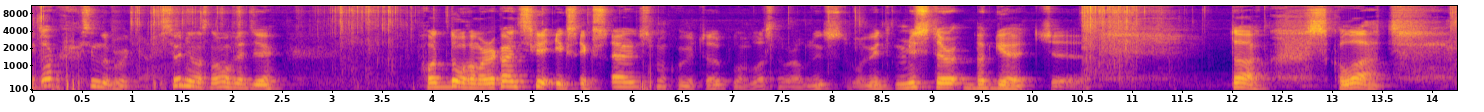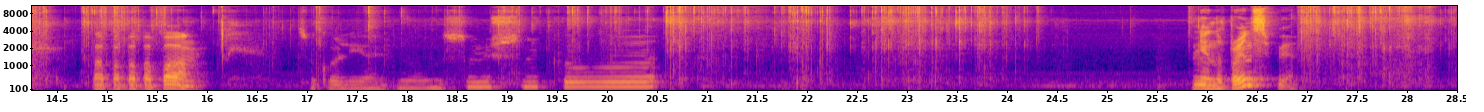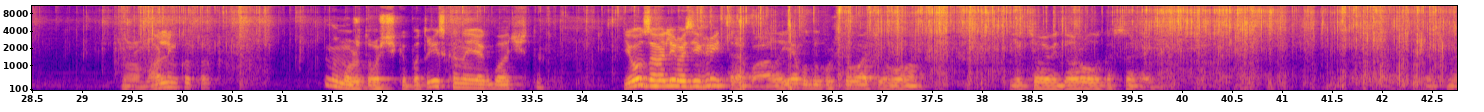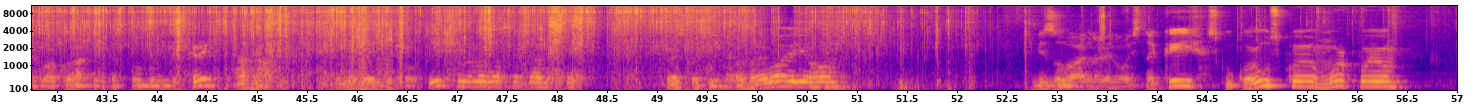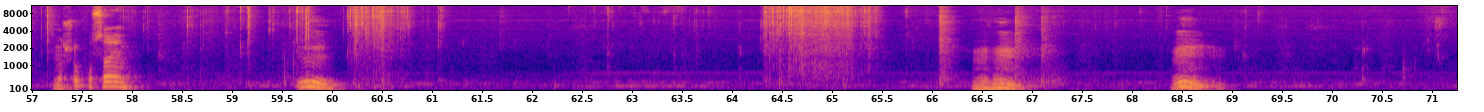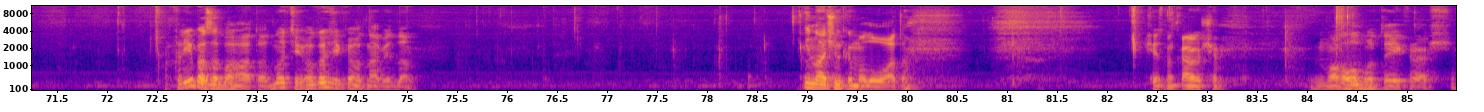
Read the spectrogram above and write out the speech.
І так, всім доброго дня. Сьогодні у нас на огляді хот-дог американський XXL смакує тепло, власне виробництво від Mr. Baguette. Так, склад. Па-па-па-па-па. Цуколія ну, соняшникова. Не, ну в принципі. Нормальненько так. Ну, може трошечки потрісканий, як бачите. Його взагалі розігріти треба, але я буду куштувати його для цього відеоролика сирим. Ось ми його акуратненько спробуємо відкрити. Ага. Вже і пішов тріщинами, власне кажучи. Ось спокійно розриваю його. Візуально він ось такий, з кукурузкою, морквою. Ну що, кусаємо. Ммм. Угу. Ммм. Хліба забагато, одно тільки одна біда. І начинки малувато. Чесно кажучи, могло бути і краще.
